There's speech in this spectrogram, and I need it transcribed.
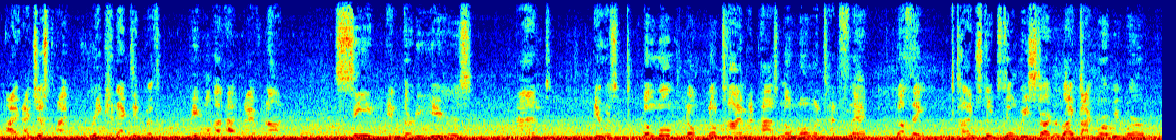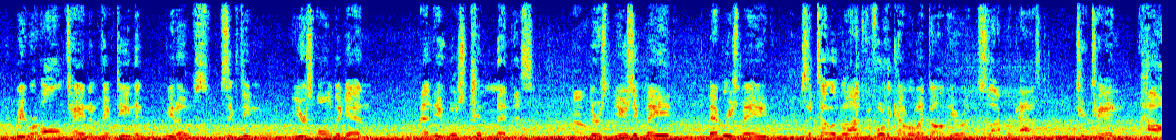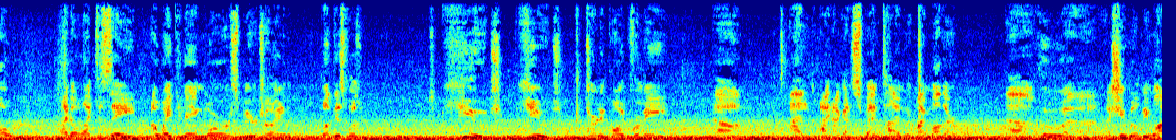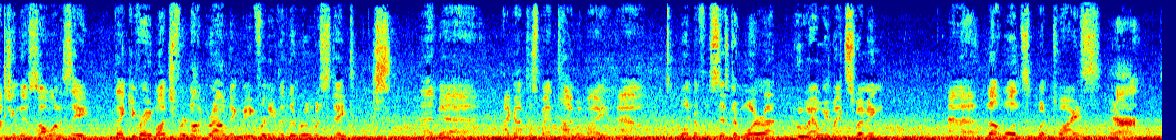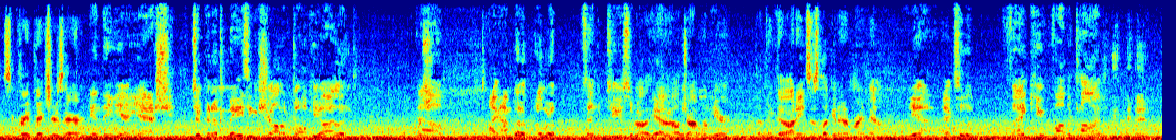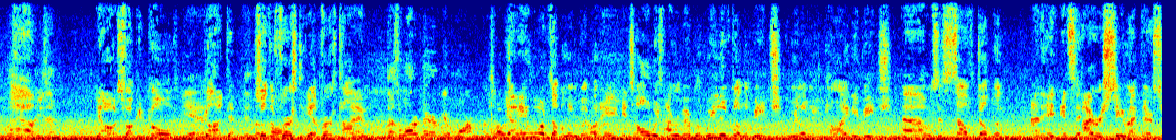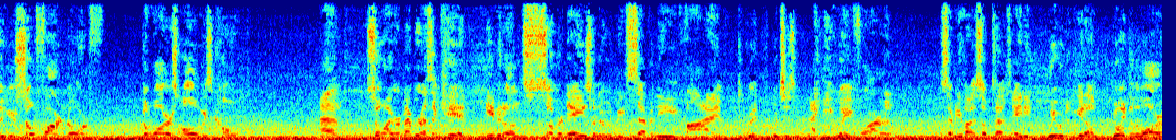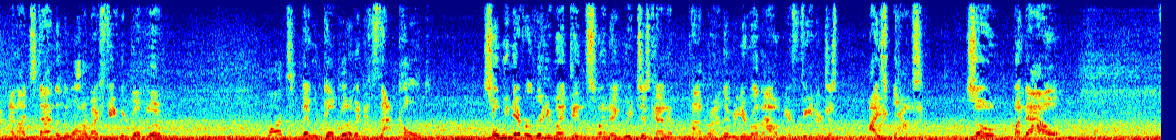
I, I just I reconnected with people that I, I have not seen in 30 years, and it was no moment, no no time had passed, no moment had fled, nothing. Time stood still. We started right back where we were. We were all 10 and 15 and you know 16 years old again, and it was tremendous. There's music made, memories made. So telling the lads before the camera went on here on Slappercast 210 how I don't like to say awakening or spiritual, but this was huge, huge turning point for me. Um, and I, I got to spend time with my mother, uh, who uh, she will be watching this. So I want to say thank you very much for not grounding me, for leaving the room of state. And uh, I got to spend time with my uh, wonderful sister Moira, who uh, we went swimming uh, not once but twice Yeah. Some great pictures there. in the uh, yeah she took an amazing shot of Dalkey Island. Um, I, I'm gonna I'm gonna send them to you. So Oh, yeah, I'll drop on them. here. I think the audience is looking at them right now. Yeah, excellent. Thank you, Father Time. Was Wow. Yo, it's fucking cold. Yeah, God. looked so the cold. first yeah first time Does the water there ever get warm? Or is it always Yeah, it warms up a little bit, but it, it's always. I remember we lived on the beach. We lived in Killiney Beach, uh, which is South Dublin, and it, it's the Irish Sea right there. So you're so far north, the water's always cold. And so I remember as a kid, even on summer days when it would be 75 degrees, which is a heat wave for Ireland, 75, sometimes 80, we would, you know, go into the water, and I'd stand in the water, my feet would go blue What? they would go blue. I mean, it's that cold. So we never really went in swimming. We just kind of paddled around. And then when you run out, your feet are just ice balls. So, but now,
